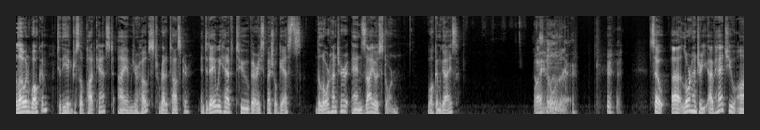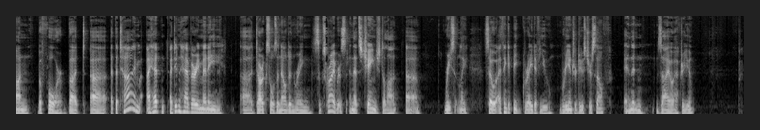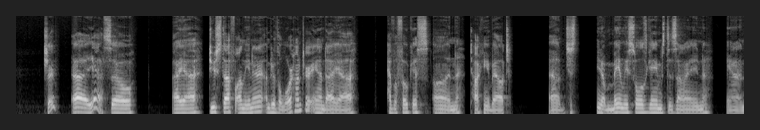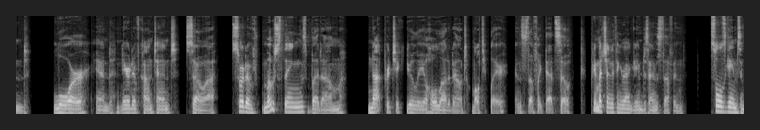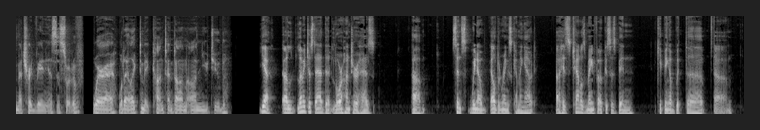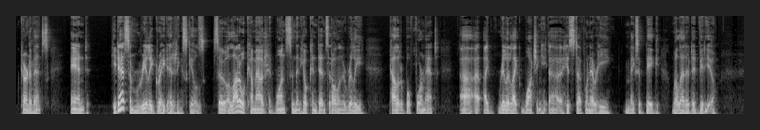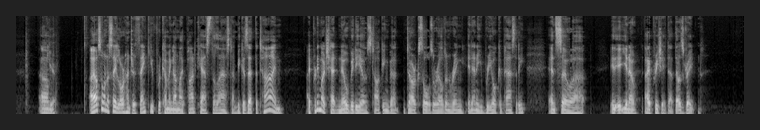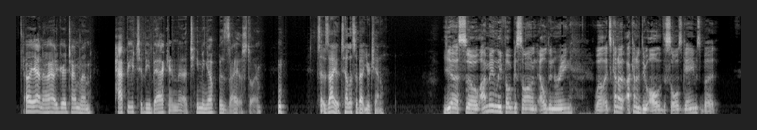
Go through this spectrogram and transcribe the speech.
Hello and welcome to the Yggdrasil podcast. I am your host, Redatosker, and today we have two very special guests, the Lore Hunter and Ziostorm. Welcome, guys. Why, hello there. So, uh, Lore Hunter, I've had you on before, but uh, at the time, I had I didn't have very many uh, Dark Souls and Elden Ring subscribers, and that's changed a lot uh, recently. So, I think it'd be great if you reintroduced yourself, and then Zio after you. Sure. Uh, yeah. So I uh, do stuff on the internet under the Lore Hunter, and I uh, have a focus on talking about uh, just you know mainly Souls games design and lore and narrative content. So uh, sort of most things, but um, not particularly a whole lot about multiplayer and stuff like that. So pretty much anything around game design and stuff and Souls games and Metroidvanias is sort of where I what I like to make content on on YouTube. Yeah, uh, let me just add that Lore Hunter has, um, since we know Elden Ring's coming out, uh, his channel's main focus has been keeping up with the um, current Mhm. events, and he has some really great editing skills. So a lot will come out at once, and then he'll condense it all in a really palatable format. Uh, I, I really like watching uh, his stuff whenever he makes a big, well-edited video. Um, you. I also want to say, Lore Hunter, thank you for coming on my podcast the last time because at the time, I pretty much had no videos talking about Dark Souls or Elden Ring in any real capacity, and so uh, it, it- you know I appreciate that. That was great. Oh yeah, no, I had a great time, and I'm happy to be back and uh, teaming up with Ziostorm. So Zio, tell us about your channel. Yeah, so I mainly focus on Elden Ring. Well, it's kind of I kind of do all of the Souls games, but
